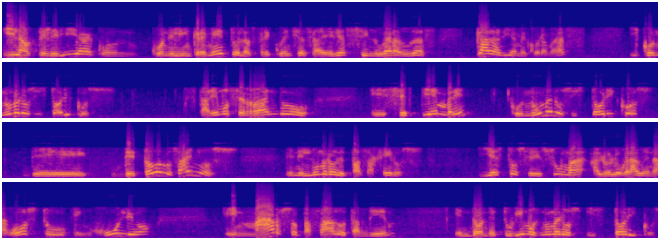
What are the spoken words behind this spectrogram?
y la hotelería con, con el incremento de las frecuencias aéreas, sin lugar a dudas, cada día mejora más y con números históricos. Estaremos cerrando eh, septiembre con números históricos de, de todos los años en el número de pasajeros. Y esto se suma a lo logrado en agosto, en julio, en marzo pasado también, en donde tuvimos números históricos.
